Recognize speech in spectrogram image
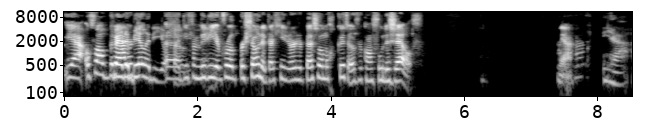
Ja, of al benadert credibility of eh, zo. die familie bijvoorbeeld persoonlijk, dat je je er best wel nog kut over kan voelen zelf. Ja, Ja,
